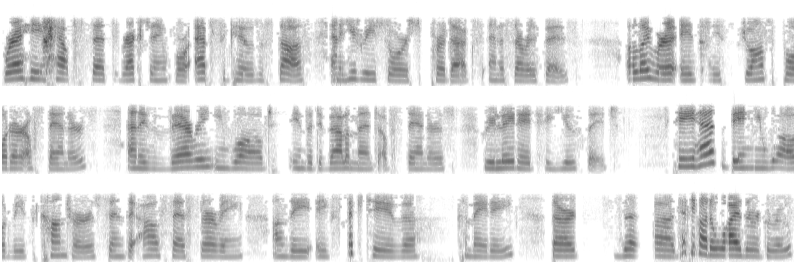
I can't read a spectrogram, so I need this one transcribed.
where he helps set direction for EBSCO's staff and e-resource products and services. Oliver is a strong supporter of standards and is very involved in the development of standards related to usage. He has been involved with Counter since the outset serving on the executive committee, the, the uh, technical advisor group,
